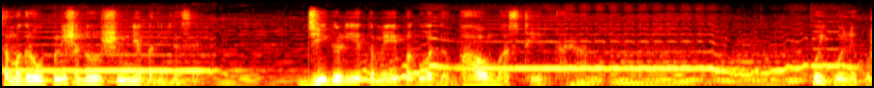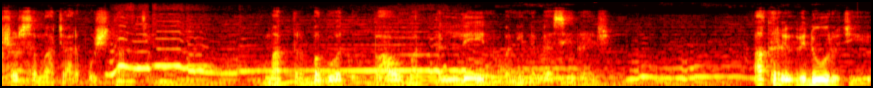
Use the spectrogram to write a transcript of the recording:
સમગ્ર ઉપનિષદો શૂન્ય બની જશે. જે ઘડીએ તમે એ ભગવદ ભાવમાં સ્થિર થયા. કોઈ કોઈને કુશળ સમાચાર પૂછતા નથી. માત્ર ભગવદ ભાવમાં તલ્લીન બનીને બેસી રહે છે. આખરે વિદુરજી,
